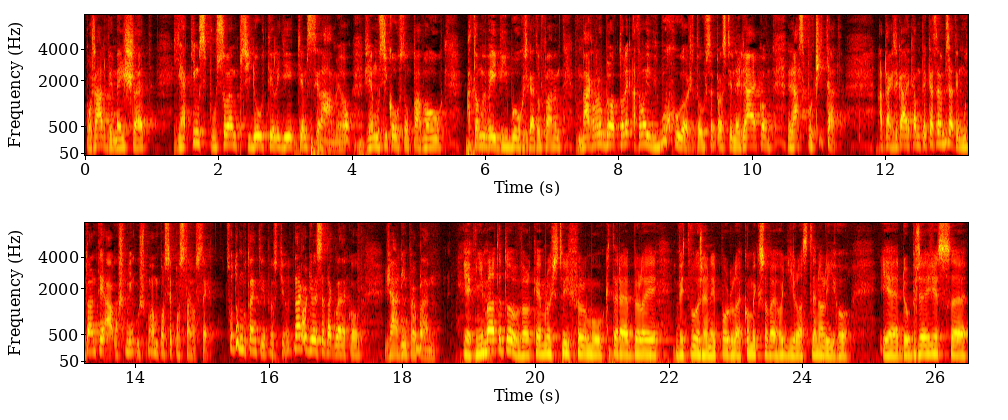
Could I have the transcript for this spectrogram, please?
pořád vymýšlet, jakým způsobem přijdou ty lidi k těm silám, jo? že musí kousnout pavou, atomový výbuch, říká, to už máme, v Marvelu bylo tolik atomových výbuchů, jo, že to už se prostě nedá, jako, nedá spočítat. A tak říká, kam teďka jsem ty mutanty a už, mě, už mám prostě po starostech. Jsou to mutanti, prostě narodili se takhle jako žádný problém. Jak vnímáte to velké množství filmů, které byly vytvořeny podle komiksového díla Stena Leeho? Je dobře, že se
